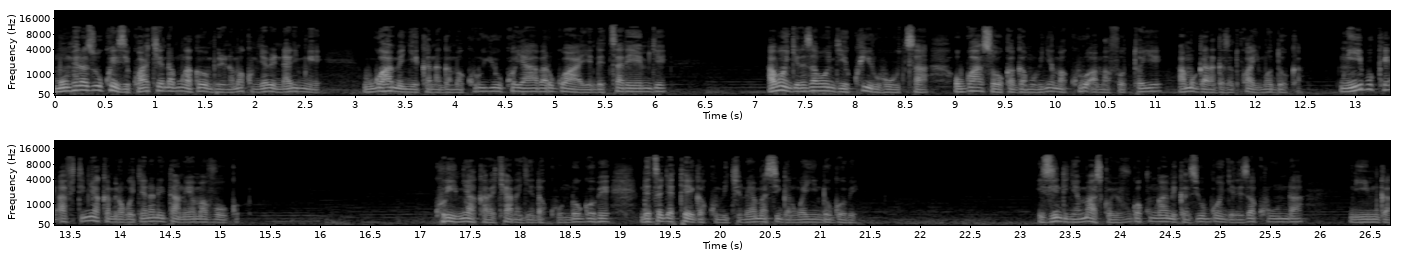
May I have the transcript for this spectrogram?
Mu mpera z'ukwezi kwa cyenda mu mwaka w'ibihumbi bibiri na makumyabiri na rimwe ubwo hamenyekanaga amakuru y'uko yaba arwaye ndetse arembye abongereza bongeye kwiruhutsa ubwo hasohokaga mu binyamakuru amafoto ye amugaragaza atwaye imodoka. Mwibuke afite imyaka mirongo icyenda n'itanu y'amavuko. Kuri iyi myaka aracyanagenda ku ndogobe ndetse ajya atega ku mikino y'amasiganwa y'indogobe. Izindi nyamaswa bivugwa ko umwamikazi w'ubwongereza akunda ni imbwa.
